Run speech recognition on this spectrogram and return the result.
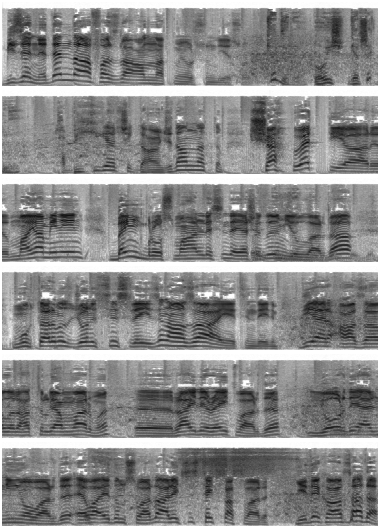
bize neden daha fazla anlatmıyorsun diye sordu. Kadir o iş gerçek mi? Tabii ki gerçek. Daha önce de anlattım. Şehvet diyarı Miami'nin Bang Bros mahallesinde yaşadığım yıllarda muhtarımız Johnny Sins Reis'in aza heyetindeydim. Diğer azaları hatırlayan var mı? Ee, Riley Reid vardı. Jordi El Nino vardı. Eva Adams vardı. Alexis Texas vardı. Yedek aza da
